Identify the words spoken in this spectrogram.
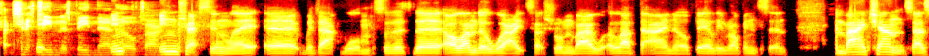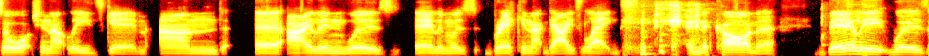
catching a team that's been there the whole time. Interestingly, uh, with that one, so the, the Orlando Whites that's run by a lad that I know, Bailey Robinson, and by chance, as I was watching that Leeds game, and uh, Ayling was Ayling was breaking that guy's legs in the corner, Bailey was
